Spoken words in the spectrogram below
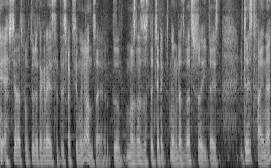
Ja jeszcze raz powtórzę, ta gra jest satysfakcjonująca. To można zostać rekinem raz, dwa, trzy i to jest, i to jest fajne.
